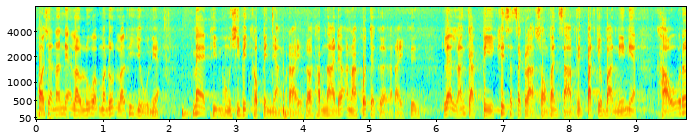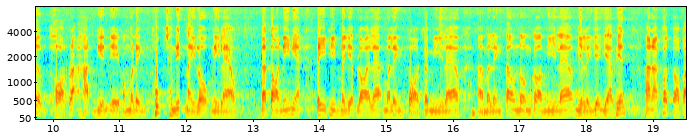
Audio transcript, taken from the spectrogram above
เพราะฉะนั้นเนี่ยเรารู้ว่ามนุษย์เราที่อยู่เนี่ยแม่พิมพ์ของชีวิตเขาเป็นอย่างไร เราทำนายได้ว่าอนาคตจะเกิดอะไรขึ้น และหลังจากปีคริสตศักราช 2003 ถึงปัจจุบันนี้เนี่ยเขาเริ่มถอดรหัส DNA ของมะเร็งทุกชนิดในโลกนี้แล้ว และตอนนี้เนี่ยตีพิมพ์ไปเรียบร้อยแล้วมะเร็งปอดก็มีแล้วมะเร็งเต้านมก็มีแล้วมีอะไรเยอะแยะเพราะฉะนั้นอนาคตต่อไป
